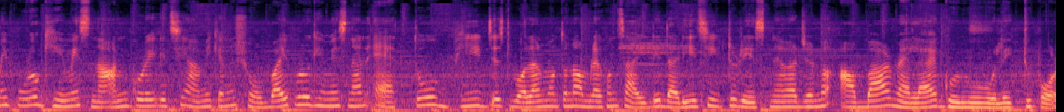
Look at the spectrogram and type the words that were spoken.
আমি পুরো ঘেমে স্নান করে গেছি। আমি কেন সবাই পুরো ঘেমে স্নান? এত ভিড় জাস্ট বলার মতো না, আমরা এখন সাইডে দাঁড়িয়েছি, একটু রেস্ট নেওয়ার জন্য। আবার মেলায় ঘুরবো বলে একটু পর।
